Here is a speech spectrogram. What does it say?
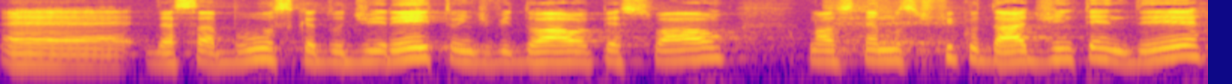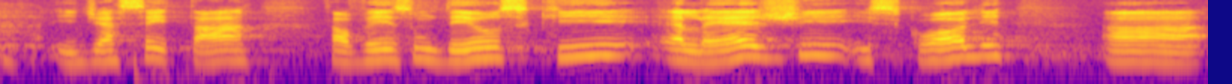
é, dessa busca do direito individual e pessoal, nós temos dificuldade de entender e de aceitar, talvez, um Deus que elege, escolhe, ah,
